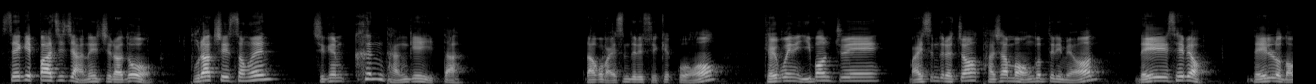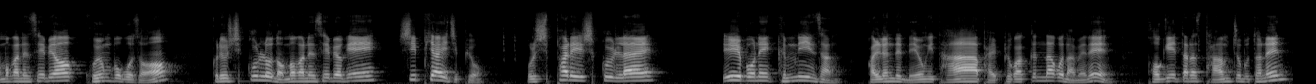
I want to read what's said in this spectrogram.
세게 빠지지 않을지라도 불확실성은 지금 큰 단계에 있다. 라고 말씀드릴 수 있겠고 결국에는 이번 주에 말씀드렸죠. 다시 한번 언급드리면 내일 새벽, 내일로 넘어가는 새벽 고용 보고서 그리고 19일로 넘어가는 새벽에 CPI 지표 그리고 18일, 19일 날 일본의 금리 인상 관련된 내용이 다 발표가 끝나고 나면은 거기에 따라서 다음 주부터는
